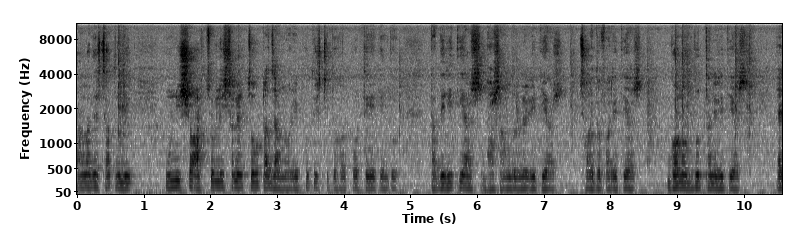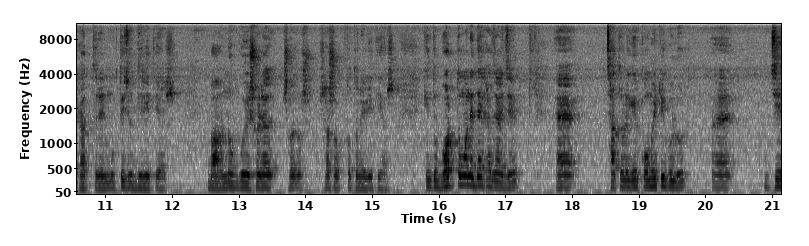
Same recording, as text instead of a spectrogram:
বাংলাদেশ ছাত্রলীগ উনিশশো আটচল্লিশ সালের চৌঠা জানুয়ারি প্রতিষ্ঠিত হওয়ার পর থেকে কিন্তু তাদের ইতিহাস, ভাষা আন্দোলনের ইতিহাস, ছয় দফার ইতিহাস, গণ অভ্যুত্থানের ইতিহাস, একাত্তরের মুক্তিযুদ্ধের ইতিহাস বা নব্বই শাসক পতনের ইতিহাস। কিন্তু বর্তমানে দেখা যায় যে ছাত্রলীগের কমিটিগুলোর যে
